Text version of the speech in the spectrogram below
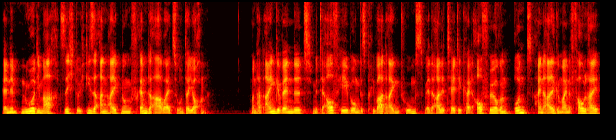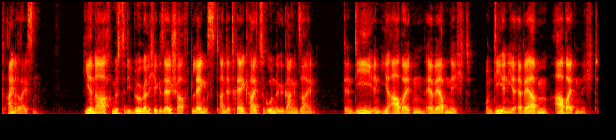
Er nimmt nur die Macht, sich durch diese Aneignung fremde Arbeit zu unterjochen. Man hat eingewendet, mit der Aufhebung des Privateigentums werde alle Tätigkeit aufhören und eine allgemeine Faulheit einreißen. Hiernach müsste die bürgerliche Gesellschaft längst an der Trägheit zugrunde gegangen sein. Denn die in ihr arbeiten, erwerben nicht, und die in ihr erwerben, arbeiten nicht.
